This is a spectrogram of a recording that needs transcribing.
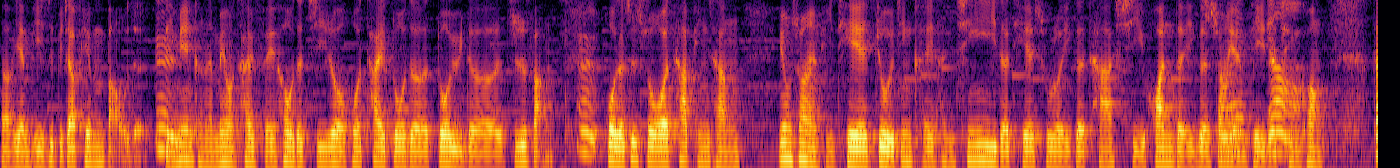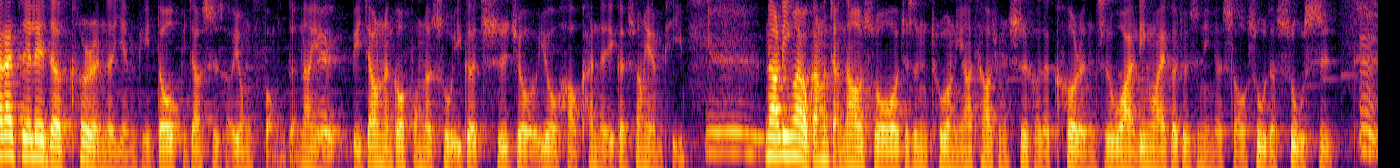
呃眼皮是比较偏薄的，里嗯。面可能没有太肥厚的肌肉或太多的多余的脂肪，嗯，或者是说他平常用双眼皮贴就已经可以很轻易的贴出了一个他喜欢的一个双眼皮的情况，大概这一类的客人的眼皮都比较适合用缝的，那也比较能够缝得出一个持久又好看的一个双眼皮。嗯，那另外我刚刚讲到说，就是除了你要挑选适合的客人之外，另外一个就是你的手术的术式。嗯，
